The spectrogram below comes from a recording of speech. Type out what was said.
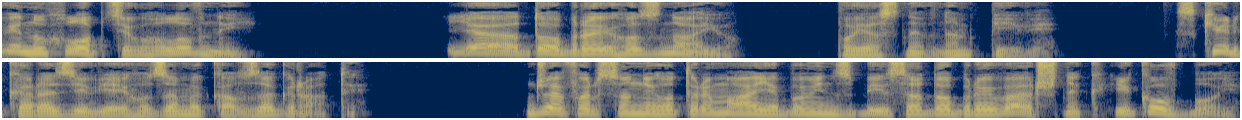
Він у хлопців головний. Я добре його знаю, пояснив нам піві. Скільки разів я його замикав за грати. Джеферсон його тримає, бо він з біса добрий вершник і ковбой.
